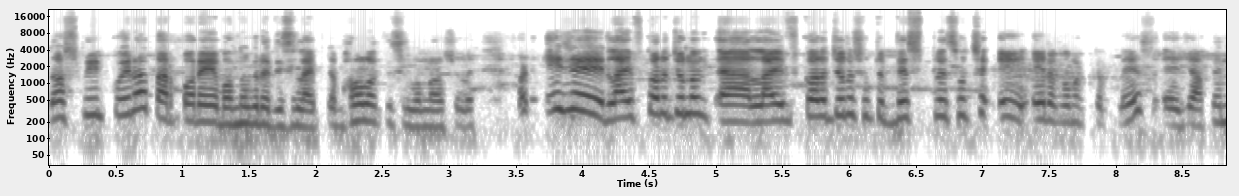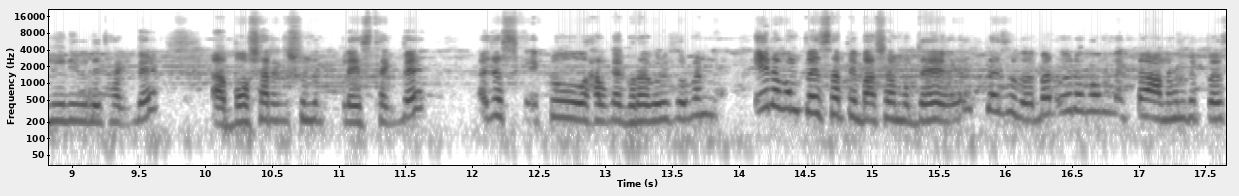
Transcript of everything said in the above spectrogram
দশ মিনিট কইরা তারপরে বন্ধ করে দিয়েছি লাইভটা ভালো লাগতেছিল না আসলে। বাট এই যে লাইভ করার জন্য লাইভ করার জন্য সবচেয়ে বেস্ট প্লেস হচ্ছে এই এরকম একটা প্লেস এই যে আপনি নিরিবিলি থাকবে বসার একটা সুন্দর প্লেস থাকবে। জাস্ট একটু হালকা ঘোরাঘুরি করবেন। এরকম প্লেস আপনি বাসার মধ্যে প্লেস হবে। বাট ওইরকম একটা আনহেলদি প্লেস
